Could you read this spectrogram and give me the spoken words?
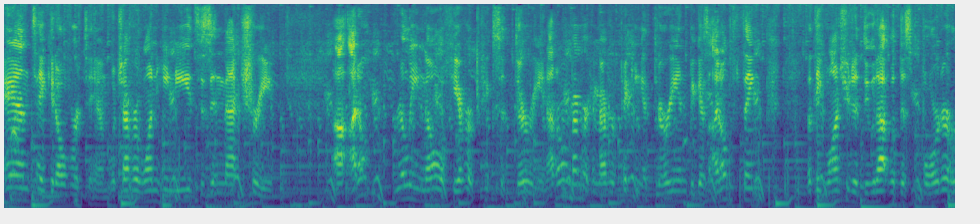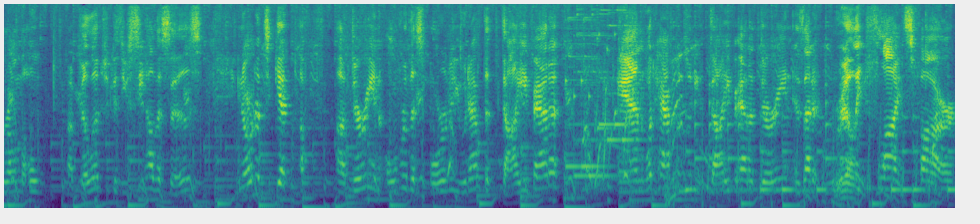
and take it over to him. Whichever one he needs is in that tree. Uh, I don't really know if he ever picks a durian. I don't remember him ever picking a durian because I don't think that they want you to do that with this border around the whole uh, village because you see how this is? In order to get a, a, durian over this border, you would have to dive at it. And what happens when you dive at a durian is that it really flies far.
